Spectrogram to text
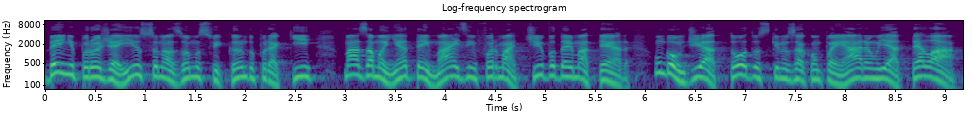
Bem, e por hoje é isso, nós vamos ficando por aqui, mas amanhã tem mais informativo da Emater. Um bom dia a todos que nos acompanharam e até lá!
